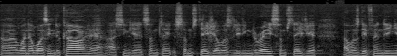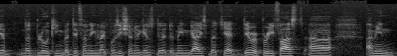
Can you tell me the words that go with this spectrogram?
uh, when I was in the car, yeah, I think yeah, at some t- some stage I was leading the race. Some stage yeah, I was defending, yeah, not blocking, but defending my position against the, the main guys. But yeah, they were pretty fast. Uh, I mean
